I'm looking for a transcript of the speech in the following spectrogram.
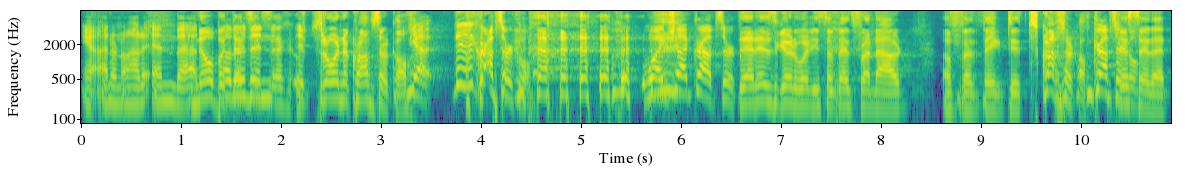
yeah, I don't know how to end that. no, but other that's than exactly, it- throw in a crop circle. yeah, the, crop circle, white shot crop circle. That is good when you sometimes run out of a thing to crop circle. Crop circle. Just say that.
